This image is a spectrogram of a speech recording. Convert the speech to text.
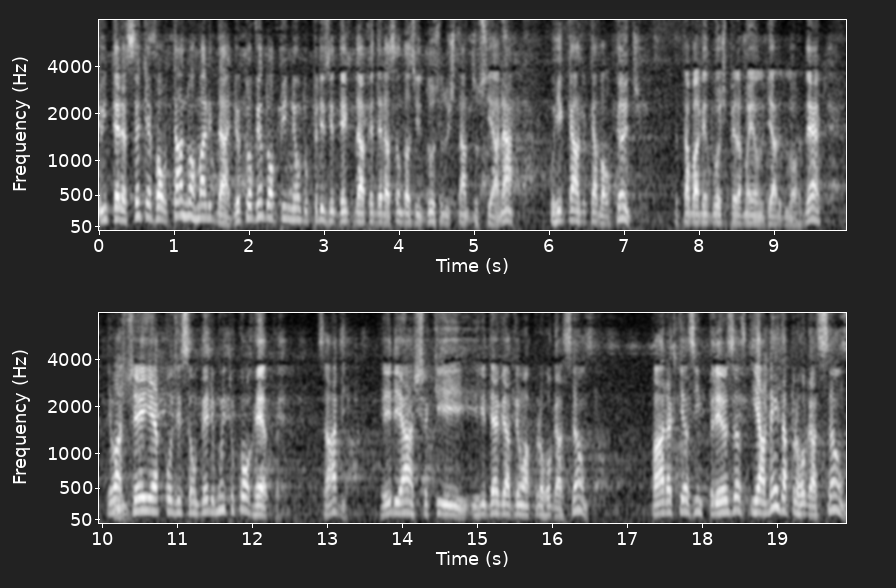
Que o interessante é voltar à normalidade. Eu estou vendo a opinião do presidente da Federação das Indústrias do Estado do Ceará, o Ricardo Cavalcante, eu estava lendo hoje pela manhã no Diário do Nordeste, eu hum. achei a posição dele muito correta, sabe? Ele acha que deve haver uma prorrogação para que as empresas, e além da prorrogação,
